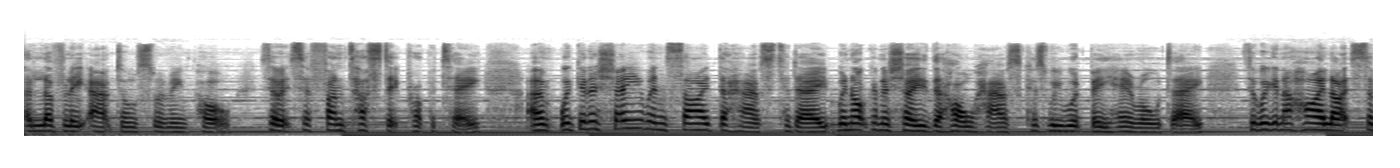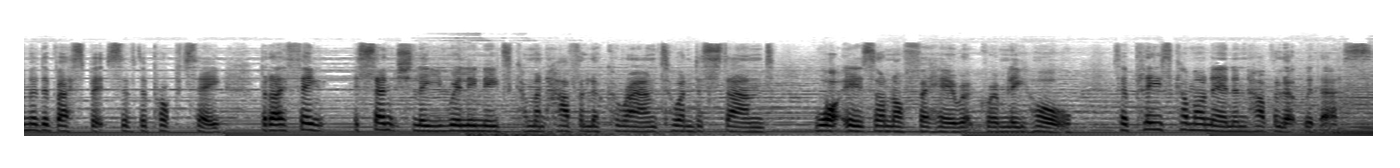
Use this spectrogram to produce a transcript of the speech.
a lovely outdoor swimming pool. So it's a fantastic property. Um, we're going to show you inside the house today. We're not going to show you the whole house because we would be here all day. So we're going to highlight some of the best bits of the property. But I think essentially you really need to come and have a look around to understand what is on offer here at Grimley Hall. So please come on in and have a look with us.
